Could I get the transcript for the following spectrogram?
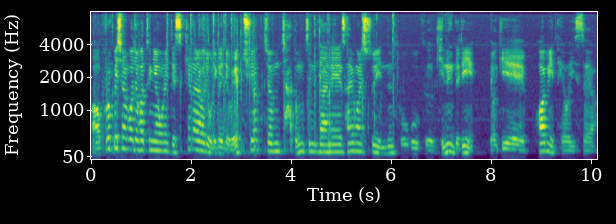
어, professional 버전 같은 경우는 이제 스캐너라 가지고 우리가 이제 웹 취약점 자동 진단에 사용할 수 있는 도구 그 기능들이 여기에 포함이 되어 있어요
